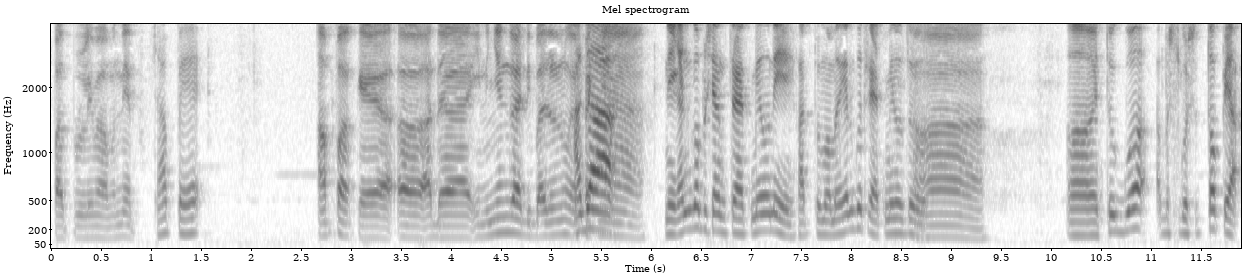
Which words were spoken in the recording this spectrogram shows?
45 menit. Capek. apa kayak eh, ada ininya nggak di badan lu Ada. efeknya? Nih kan gue bersihin treadmill nih. 45 menit kan gue treadmill tuh. Ah. Eh, Itu gue abis gue stop ya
